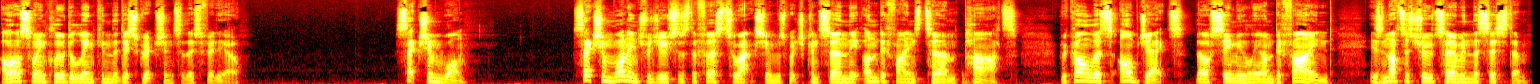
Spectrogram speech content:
I'll also include a link in the description to this video. Section 1 Section 1 introduces the first two axioms which concern the undefined term part, Recall that object, though seemingly undefined, is not a true term in the system.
